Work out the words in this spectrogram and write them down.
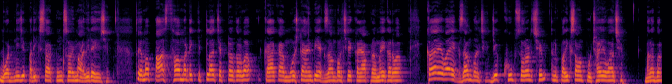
બોર્ડની જે પરીક્ષા ટૂંક સમયમાં આવી રહી છે, તો એમાં પાસ થવા માટે કેટલા ચેપ્ટર કરવા, કયા કયા મોસ્ટ આઈએમપી એક્ઝામ્પલ છે, કયા પ્રમેય કરવા, કયા એવા એક્ઝામ્પલ છે જે ખૂબ સરળ છે અને પરીક્ષામાં પૂછાય એવા છે? બરાબર?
